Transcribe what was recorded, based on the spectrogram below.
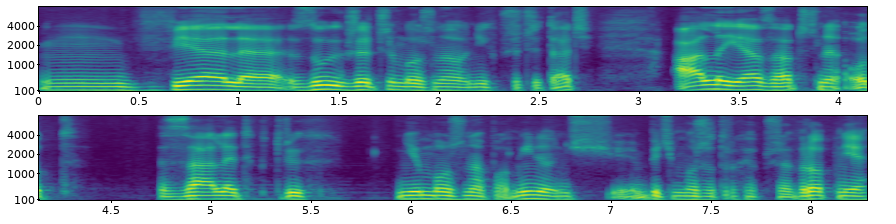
mm, wiele złych rzeczy można o nich przeczytać, ale ja zacznę od zalet, których nie można pominąć, być może trochę przewrotnie,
